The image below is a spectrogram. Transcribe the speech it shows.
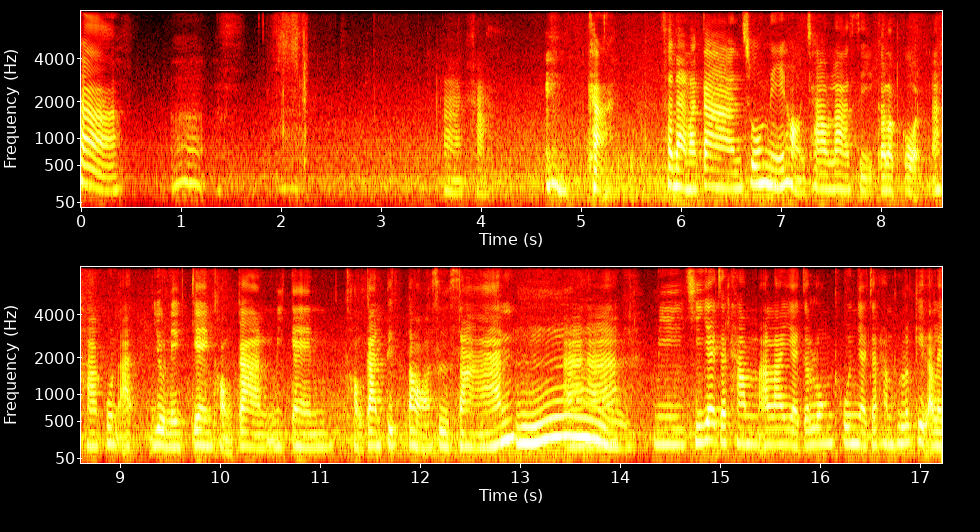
ค่ะอ่าค่ะ ค่ะ สถานการณ์ช่วงนี้ของชาวราศีกรกฎนะคะ คุณอาจอยู่ในเกณฑ์ของการมีเกณฑ์ของการติดต่อสื่อสารอืมอ่าฮะมีคิดอยากจะทำอะไรอยากจะลงทุน อยากจะทำธุรกิจอะไร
